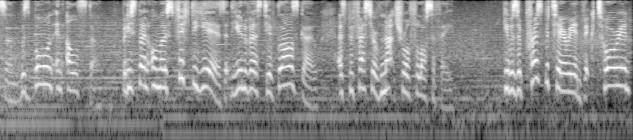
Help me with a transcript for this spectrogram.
Thomson was born in Ulster, but he spent almost 50 years at the University of Glasgow as Professor of Natural Philosophy. He was a Presbyterian Victorian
